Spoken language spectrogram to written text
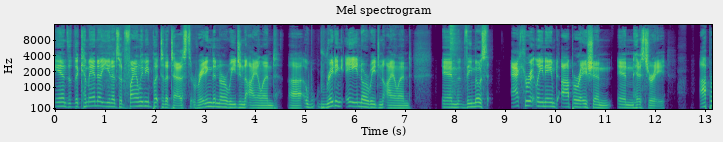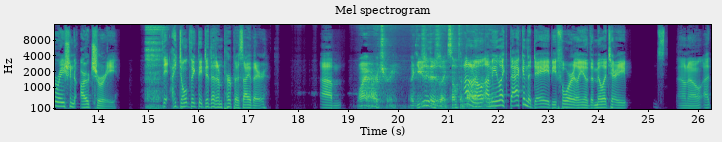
and the commando units would finally be put to the test, raiding the Norwegian island, uh, raiding a Norwegian island in the most accurately named operation in history, Operation Archery. They, I don't think they did that on purpose either. Um, Why archery? Like, usually there's like something. I don't know. I mean, like back in the day before you know the military. I don't know. I,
